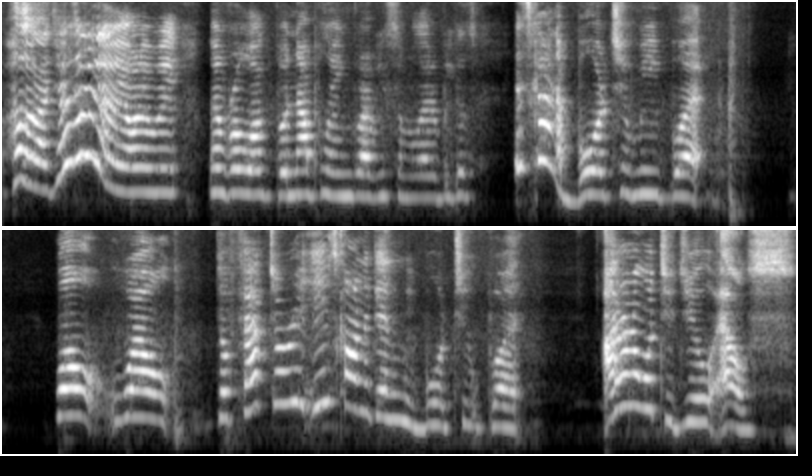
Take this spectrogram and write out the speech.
hello guys, I'm in Roblox, but not playing Driving Simulator because it's kind of bored to me. But well, well, the factory is kind of getting me bored too. But I don't know what to do else.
